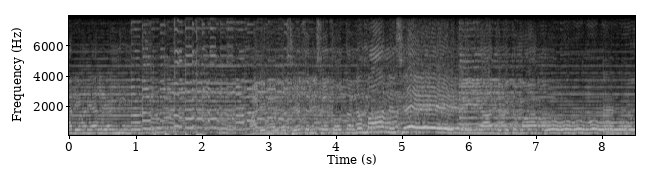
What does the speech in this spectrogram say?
મારી મેલડી. મારી મન સેતરી છે તો તન માનશે નહીં આ જગતમાં કોઈ.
